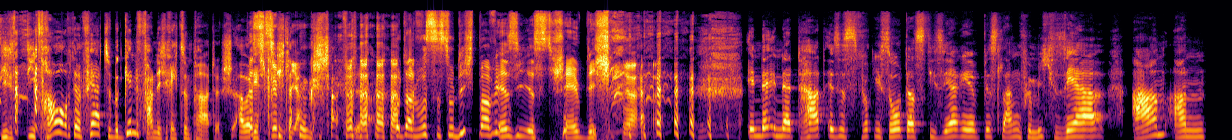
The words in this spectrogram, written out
Die, die Frau auf dem Pferd zu Beginn fand ich recht sympathisch, aber das die hat nicht lange ja. geschafft. Ja. Und dann wusstest du nicht mal, wer sie ist. Schäm dich. Ja. In, der, in der Tat ist es wirklich so, dass die Serie bislang für mich sehr arm an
